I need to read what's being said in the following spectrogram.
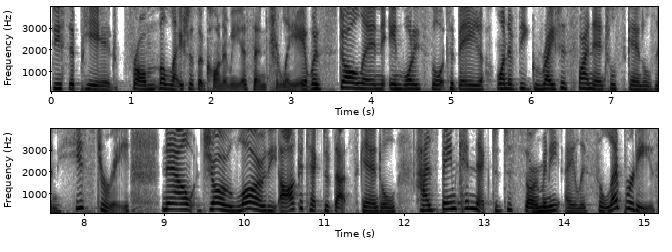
disappeared from Malaysia's economy, essentially. It was stolen in what is thought to be one of the greatest financial scandals in history. Now, Jho Low, the architect of that scandal, has been connected to so many A list celebrities.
